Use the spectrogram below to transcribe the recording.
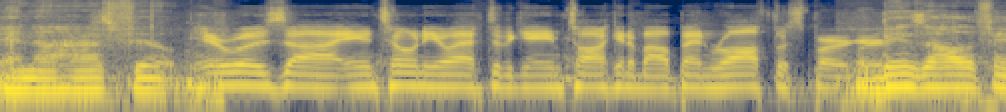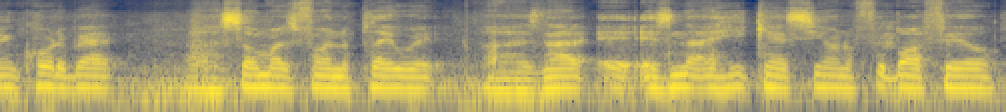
in uh, Heinz Field. Here was uh, Antonio after the game talking about Ben Roethlisberger. Ben's a Hall of Fame quarterback. Uh, so much fun to play with. Uh, it's not it's not he can't see on the football field.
